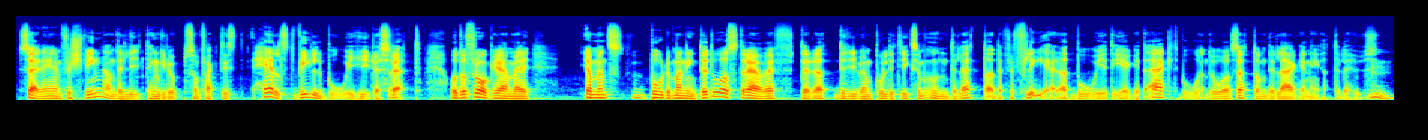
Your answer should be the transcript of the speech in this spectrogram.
så är det en försvinnande liten grupp som faktiskt helst vill bo i hyresrätt. Och då frågar jag mig, Ja, men borde man inte då sträva efter att driva en politik som underlättade för fler att bo i ett eget ägt boende, oavsett om det är lägenhet eller hus? Mm.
